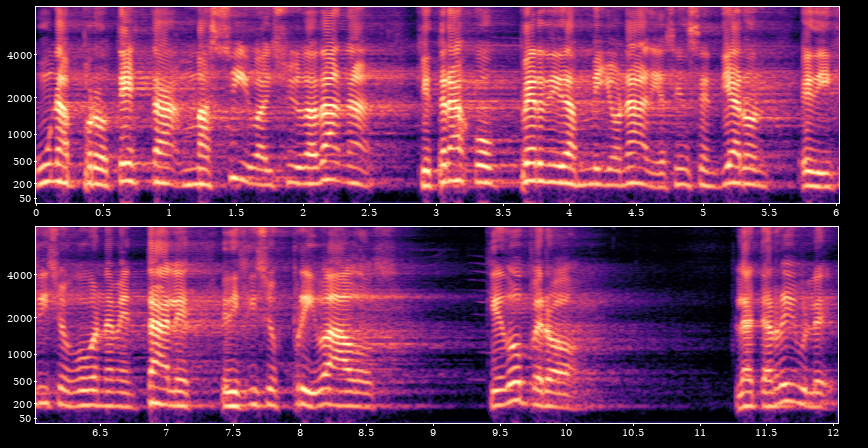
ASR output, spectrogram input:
una protesta masiva y ciudadana que trajo pérdidas millonarias, incendiaron edificios gubernamentales, edificios privados. Quedó pero la terrible.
